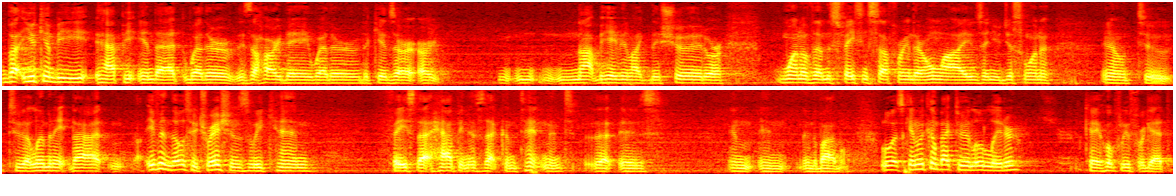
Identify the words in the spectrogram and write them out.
but you can be happy in that whether it's a hard day, whether the kids are, are not behaving like they should, or one of them is facing suffering in their own lives, and you just want to, you know, to, to eliminate that. Even those situations, we can face that happiness, that contentment that is in, in, in the Bible. Louis, can we come back to you a little later? Sure. Okay, hopefully you forget.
